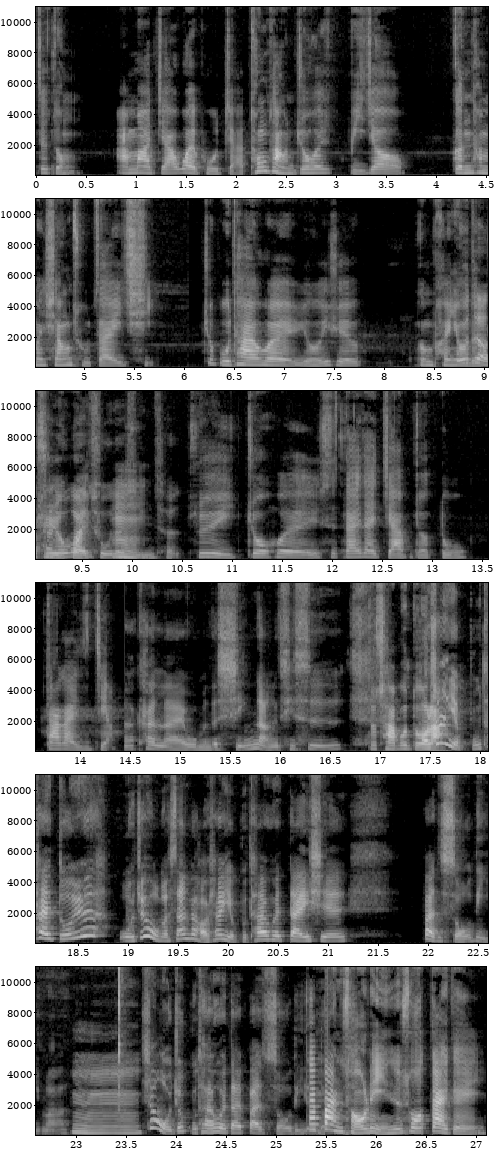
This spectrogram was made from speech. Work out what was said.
这种阿妈家、外婆家，通常就会比较跟他们相处在一起，就不太会有一些跟朋友的聚会，出的嗯行，程。所以就会是待在家比较多，大概是这样，那看来我们的行囊其实都差不多啦好像。也不太多，因为我觉得我们三个好像也不太会带一些伴手礼嘛。嗯，像我就不太会带伴手礼的带，伴手礼，你是说带给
